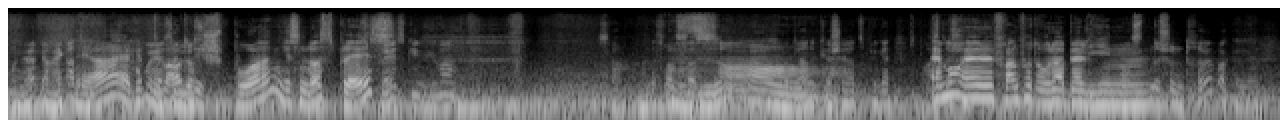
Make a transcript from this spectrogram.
Man hört, haben Hacker. Ja, er gibt dem Auto die Lost Spuren. Hier ist ein Lost Place. Place gegenüber. Alles was das moderne So. Beginnt. Hast du MOL, Frankfurt oder schon- Hast Berlin. du schon Travelback gesehen?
